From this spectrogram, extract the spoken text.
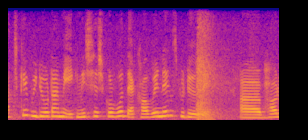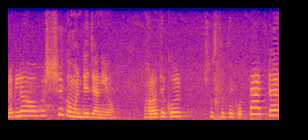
আজকে ভিডিওটা আমি এখানে শেষ করব। দেখা হবে নেক্সট ভিডিওতে। আর ভালো লাগলে অবশ্যই কমেন্টে জানিও। ভালো থেকো, সুস্থ থেকো। টাটা!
